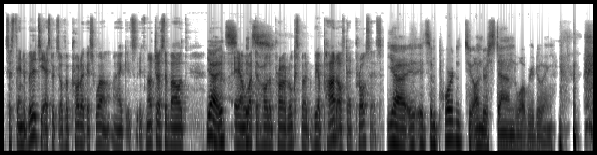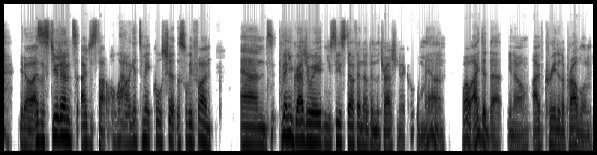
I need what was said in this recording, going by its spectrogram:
sustainability aspects of a product as well. Like it's it's not just about yeah it's, uh, what it's, the how the product looks but we are part of that process. Yeah it, it's important to understand what we're doing. You know as a student i just thought oh wow i get to make cool shit. This will be fun. And then you graduate and you see stuff end up in the trash and you're like oh man. Wow i did that. You know i've created a problem.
